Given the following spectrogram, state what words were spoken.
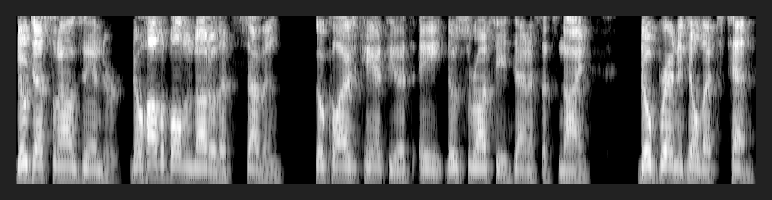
No Deslin Alexander, no Haba Baldonado, that's seven. No Calijah Kancey, that's eight. No SirVocea Dennis, that's nine. No Brandon Hill, that's ten.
